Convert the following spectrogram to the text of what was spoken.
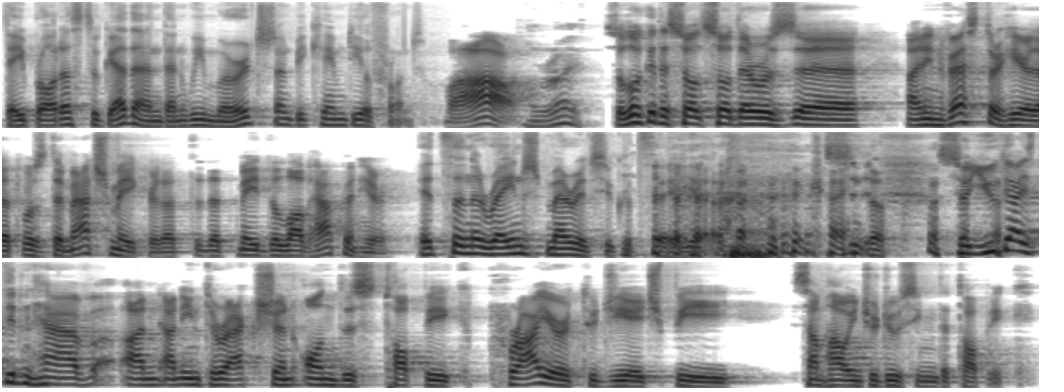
they brought us together, and then we merged and became Dealfront. Wow! All right. So look at this. So, so there was uh, an investor here that was the matchmaker that that made the love happen here. It's an arranged marriage, you could say. Yeah, kind so, of. so you guys didn't have an, an interaction on this topic prior to GHP somehow introducing the topic.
